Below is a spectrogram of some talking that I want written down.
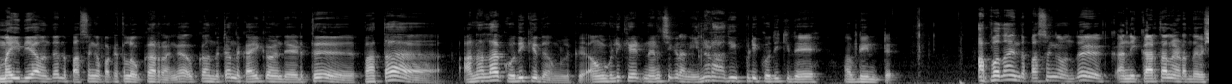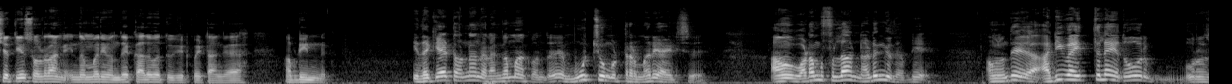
அமைதியாக வந்து அந்த பசங்க பக்கத்தில் உட்காடுறாங்க உட்காந்துட்டு அந்த கை குழந்தைய எடுத்து பார்த்தா அனலாக கொதிக்குது அவங்களுக்கு. அவங்களே கேட்டு நினச்சிக்கிறாங்க என்னடா அது இப்படி கொதிக்குதே? அப்படின்ட்டு. அப்போ தான் இந்த பசங்க வந்து அன்னைக்கு கருத்தால் நடந்த விஷயத்தையும் சொல்கிறாங்க இந்த மாதிரி வந்து கதவை தூக்கிட்டு போயிட்டாங்க அப்படின்னு. இதை கேட்டோன்னே அந்த ரங்கம்மாவுக்கு வந்து மூச்சு முட்டுற மாதிரி ஆயிடுச்சு. அவன் உடம்பு ஃபுல்லாக நடுங்குது அப்படியே. அவங்க வந்து அடி வயிற்றுல ஏதோ ஒரு ஒரு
